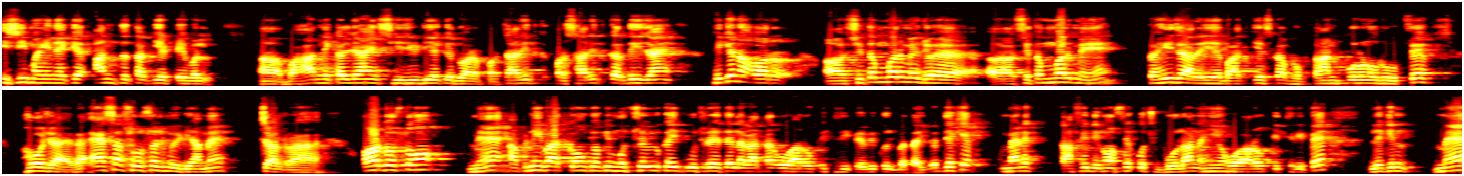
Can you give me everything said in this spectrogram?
इसी महीने के अंत तक ये टेबल बाहर निकल जाएँ सीजीडीए के द्वारा प्रचारित, प्रसारित कर दी जाएँ। ठीक है ना? और सितंबर में जो है सितंबर में कही जा रही है बात कि इसका भुगतान पूर्ण रूप से हो जाएगा। ऐसा सोशल मीडिया में चल रहा है। और दोस्तों, मैं अपनी बात कहूँ, क्योंकि मुझसे भी कई पूछ रहे थे लगातार ओ आर थ्री पे भी कुछ बताइए। देखिए, मैंने काफ़ी दिनों से कुछ बोला नहीं ओ आर थ्री पे, लेकिन मैं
